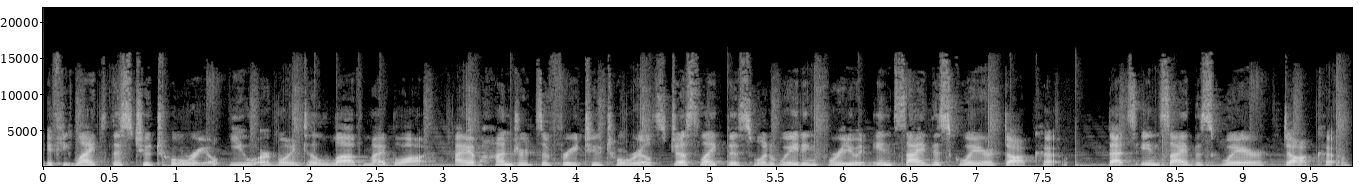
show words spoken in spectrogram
If you liked this tutorial, you are going to love my blog. I have hundreds of free tutorials just like this one waiting for you at InsideTheSquare.co. That's InsideTheSquare.co.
